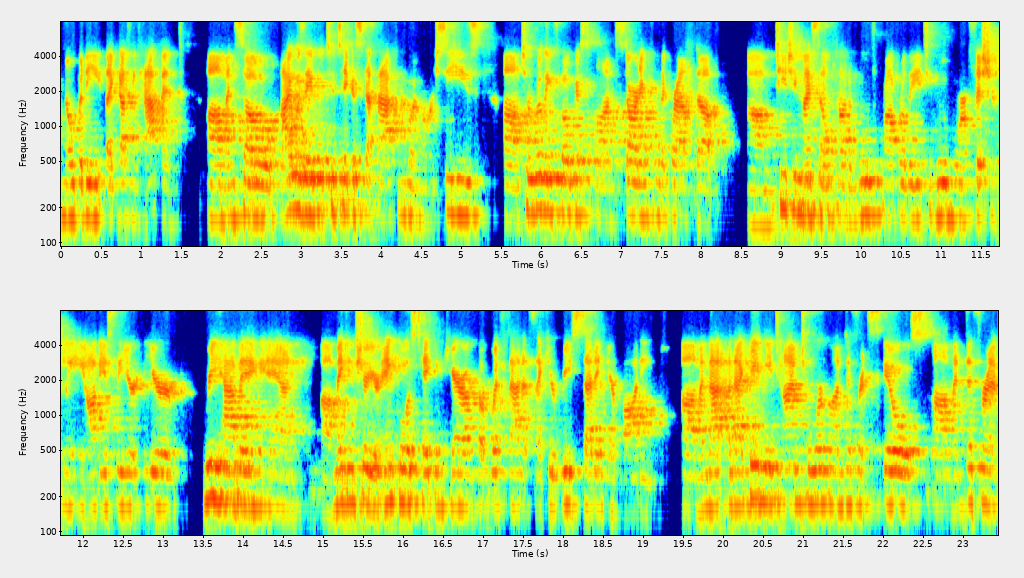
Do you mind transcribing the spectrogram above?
nobody like nothing happened. Um, and so i was able to take a step back from going overseas um, to really focus on starting from the ground up um, teaching myself how to move properly to move more efficiently. Obviously you're you're rehabbing and uh, making sure your ankle is taken care of but with that it's like you're resetting your body um, and that, that gave me time to work on different skills um, and different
